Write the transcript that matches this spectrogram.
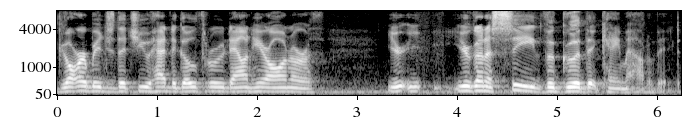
garbage that you had to go through down here on earth, you're, you're going to see the good that came out of it.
